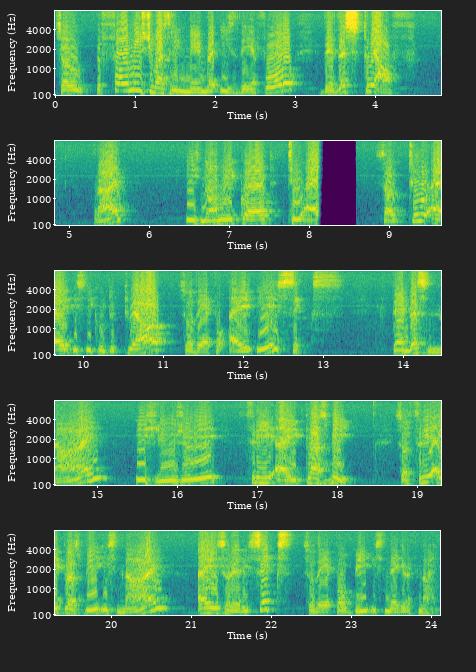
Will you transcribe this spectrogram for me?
So the formula you must remember is therefore that this 12, right, is normally called 2a. So 2a is equal to 12, so therefore a is 6. Then this 9 is usually 3a plus b. So 3a plus b is 9, a is already 6, so therefore b is negative 9.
